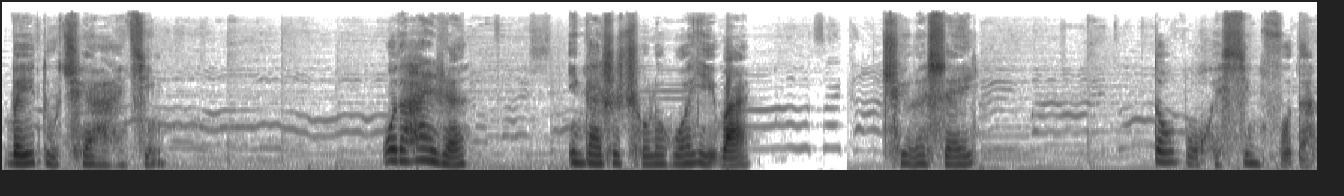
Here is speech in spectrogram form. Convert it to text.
唯独缺爱情。我的爱人，应该是除了我以外。娶了谁都不会幸福的。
